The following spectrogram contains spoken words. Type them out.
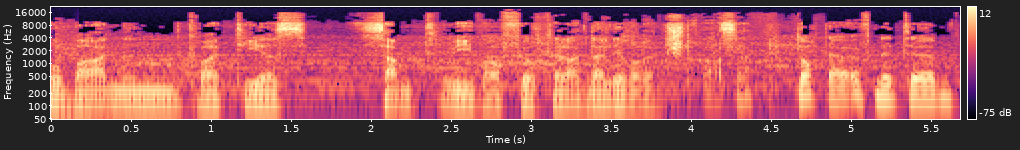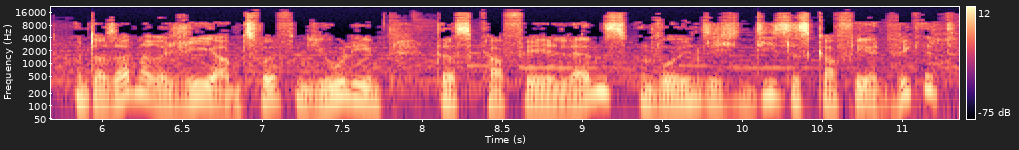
urbanen Quartiers Samtweberviertel an der Leverenstraße. Dort eröffnete unter seiner Regie am 12. Juli das Café Lenz. Und wohin sich dieses Café entwickelt,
